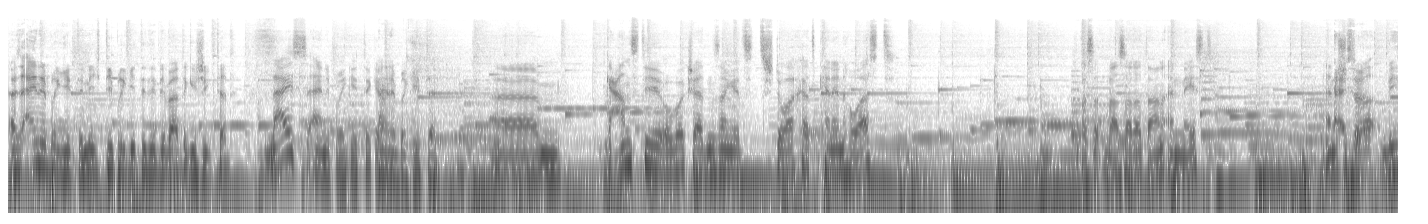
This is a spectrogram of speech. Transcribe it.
also eine Brigitte, nicht die Brigitte, die die Wörter geschickt hat. Nice, eine Brigitte, gell? Eine Brigitte. Ähm, ganz die Obergescheiten sagen jetzt, Storch hat keinen Horst. Was, was hat er dann? Ein Nest? Ein Also- Storch. Wie,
